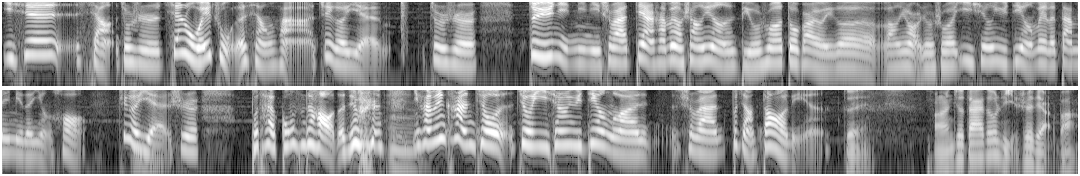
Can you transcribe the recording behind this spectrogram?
一些想就是先入为主的想法，这个也就是对于你你你是吧？电影还没有上映，比如说豆瓣有一个网友就说一星预定为了大幂幂的影后，这个嗯也是不太公道的，就是 嗯，你还没看就就一星预定了，是吧？不讲道理。对，反正就大家都理智点儿吧。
